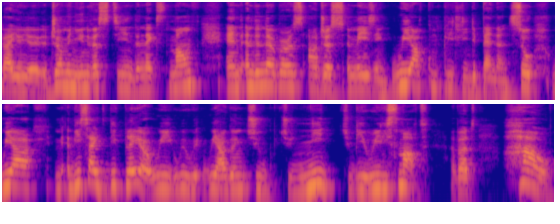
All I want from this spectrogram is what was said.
by a, a, German university in the next month, and and the numbers are just amazing. We are completely dependent. So we are besides big player, we we we are going to to need to be really smart about how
